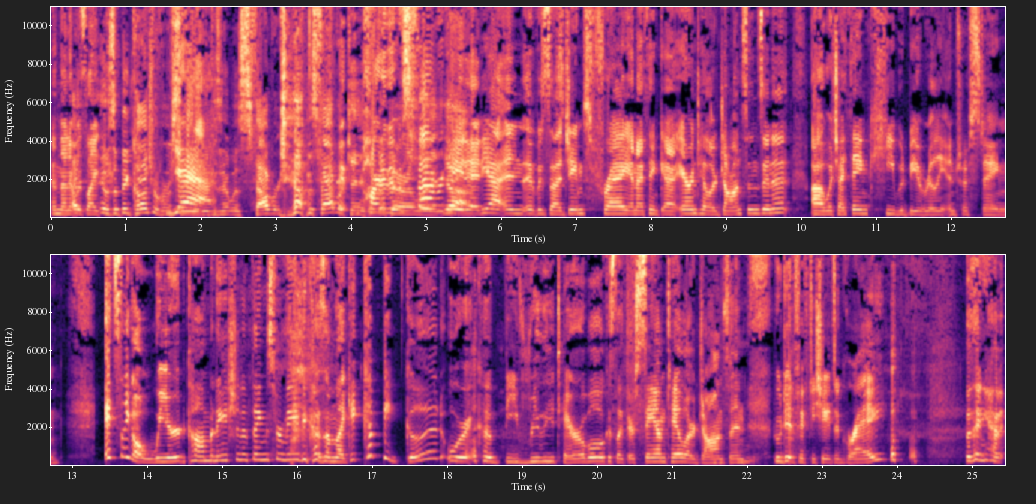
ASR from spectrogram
And then it was like it was a big controversy Yeah. because it was fabric. Yeah, it was fabricated. part of it was fabricated. Yeah, and it was uh, James Frey and I think uh, Aaron Taylor Johnson's in it, uh, which I think he would be a really interesting. It's like a weird combination of things for me because I'm like it could be good or it could be really terrible because like there's Sam Taylor Johnson who did Fifty Shades of Grey. But then you have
